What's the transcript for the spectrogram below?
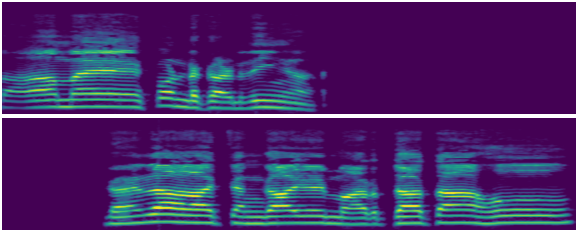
ਤਾਂ ਮੈਂ ਘੁੰਡ ਕੱਢਦੀ ਆ ਕਹਿੰਦਾ ਚੰਗਾ ਜੇ ਮਰਦਾ ਤਾਂ ਉਹ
